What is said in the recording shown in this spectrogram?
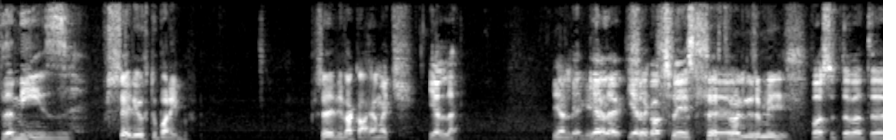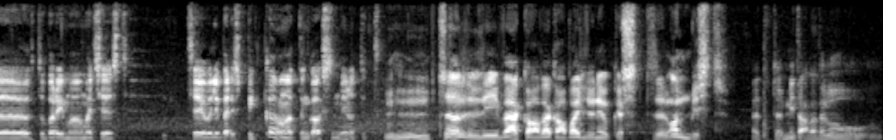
The Miz. see oli õhtu parim. See oli väga hea matš. jälle jällegi. Jälle- jälle kaks meest, Seth äh, ja Miz vastutavad äh, õhtu parima matši eest. see oli päris pikk ka, ma vaatan, kakskümmend minutit. mm. -hmm. seal oli väga-väga palju niisugust andmist, et mida nad nagu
